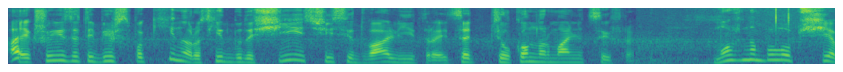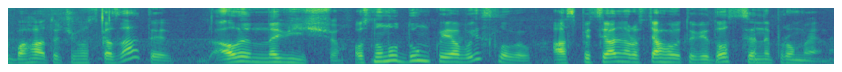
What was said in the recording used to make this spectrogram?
А якщо їздити більш спокійно, розхід буде 6-6,2 літра, і це цілком нормальні цифри. Можна було б ще багато чого сказати, але навіщо? Основну думку я висловив, а спеціально розтягувати відос це не про мене.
